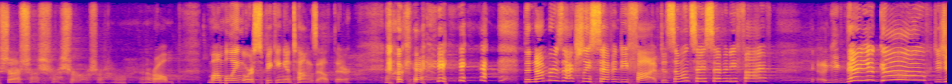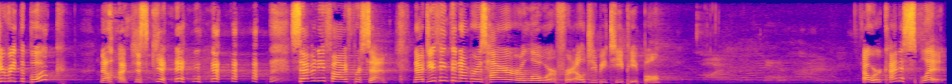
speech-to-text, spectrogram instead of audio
80%. Sure, sure, sure, sure, sure. Are all mumbling or speaking in tongues out there? Okay. the number is actually 75. Did someone say 75? There you go. Did you read the book? No, I'm just kidding. 75%. Now, do you think the number is higher or lower for LGBT people? Oh, we're kind of split.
